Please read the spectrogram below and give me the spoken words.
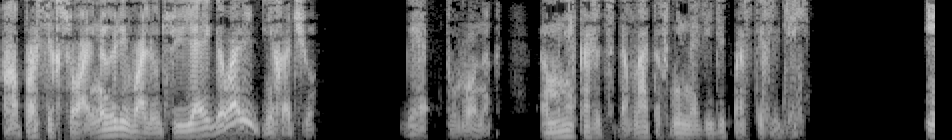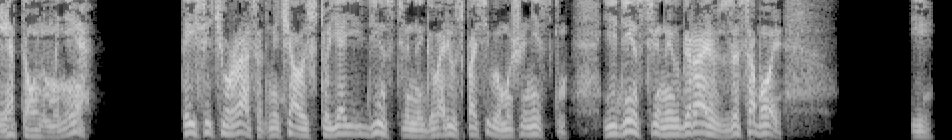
А про сексуальную революцию я и говорить не хочу. Г. Туронок. Мне кажется, Довлатов ненавидит простых людей. И это он мне? Тысячу раз отмечалось, что я единственный говорю спасибо машинисткам, единственный убираю за собой. И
